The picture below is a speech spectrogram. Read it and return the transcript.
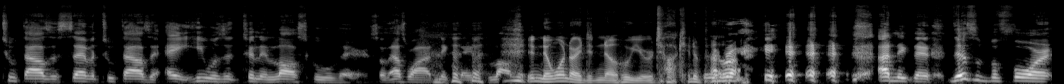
2007, 2008, he was attending law school there. So that's why I nicknamed law school. no wonder I didn't know who you were talking about. Right. I nicknamed this was before,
